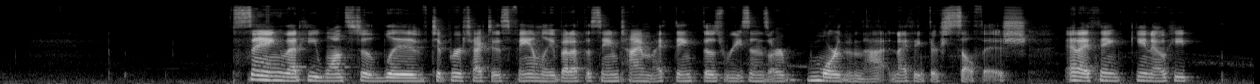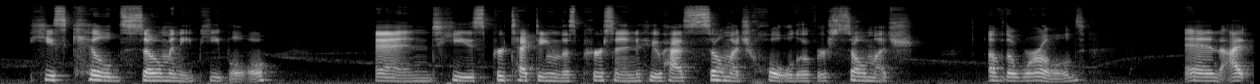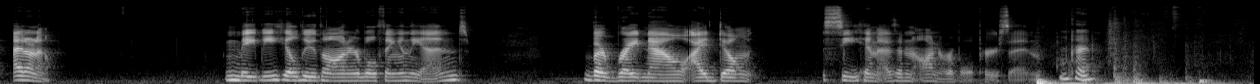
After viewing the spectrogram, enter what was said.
saying that he wants to live to protect his family but at the same time i think those reasons are more than that and i think they're selfish and i think you know he he's killed so many people and he's protecting this person who has so much hold over so much of the world and i i don't know maybe he'll do the honorable thing in the end. But right now, I don't see him as an honorable person. Okay.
